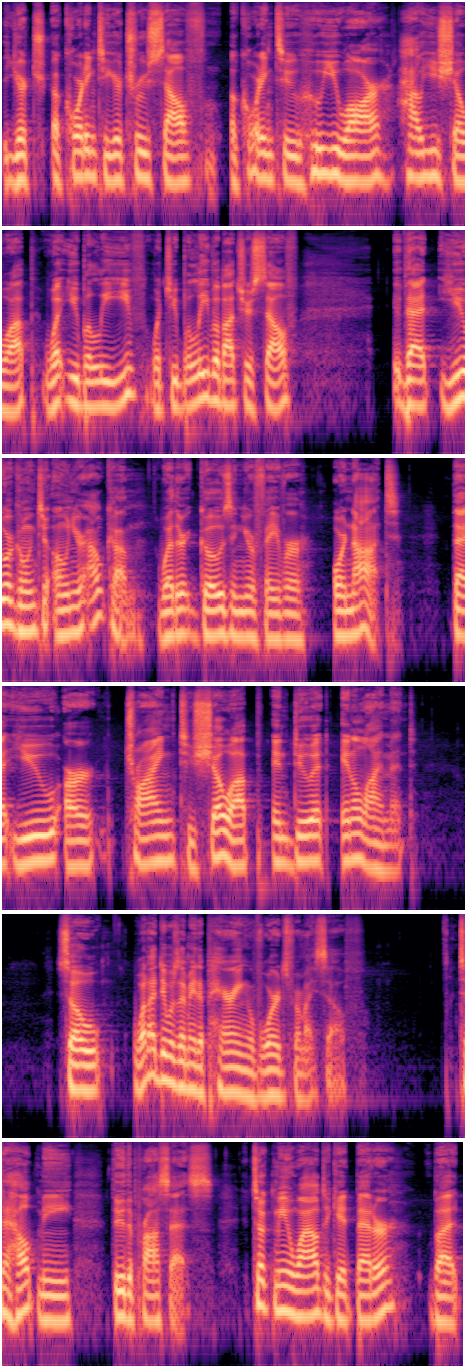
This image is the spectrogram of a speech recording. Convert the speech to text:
your according to your true self, according to who you are, how you show up, what you believe, what you believe about yourself, that you are going to own your outcome, whether it goes in your favor or not. That you are trying to show up and do it in alignment. So, what I did was I made a pairing of words for myself to help me through the process. Took me a while to get better, but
